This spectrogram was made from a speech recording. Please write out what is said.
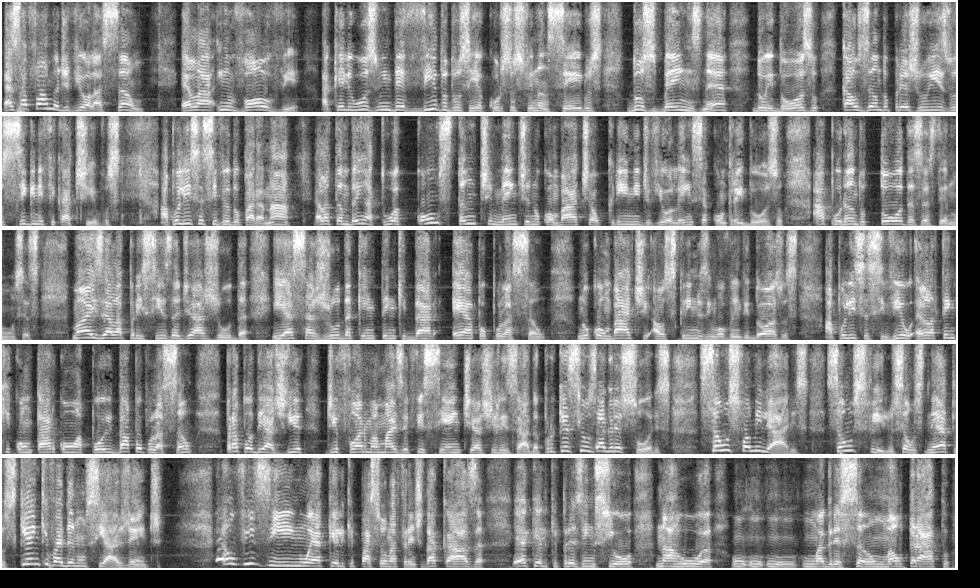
Essa forma de violação, ela envolve aquele uso indevido dos recursos financeiros, dos bens, né, do idoso, causando prejuízos significativos. A Polícia Civil do Paraná, ela também atua constantemente no combate ao crime de violência contra idoso, apurando todas as denúncias. Mas ela precisa de ajuda, e essa ajuda quem tem que dar é a população. No combate aos crimes envolvendo idosos, a Polícia Civil, ela tem que contar com o apoio apoio da população para poder agir de forma mais eficiente e agilizada. Porque se os agressores são os familiares, são os filhos, são os netos, quem que vai denunciar, gente? É o vizinho, é aquele que passou na frente da casa, é aquele que presenciou na rua um, um, uma agressão, um maltrato.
